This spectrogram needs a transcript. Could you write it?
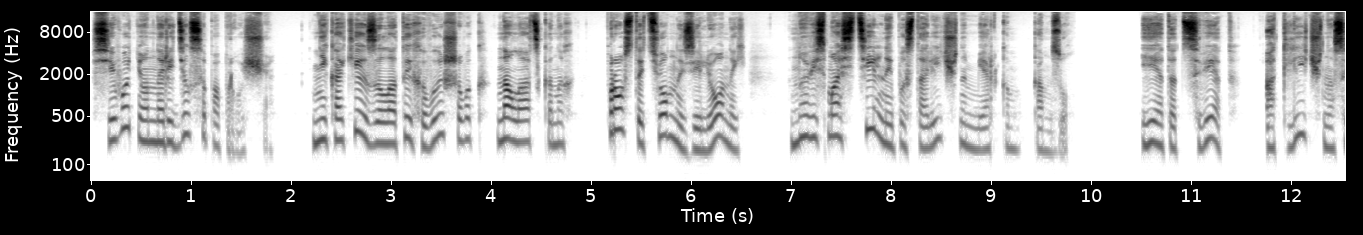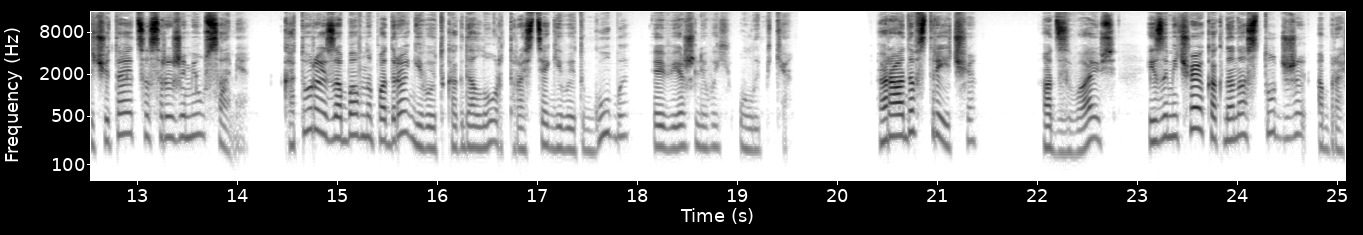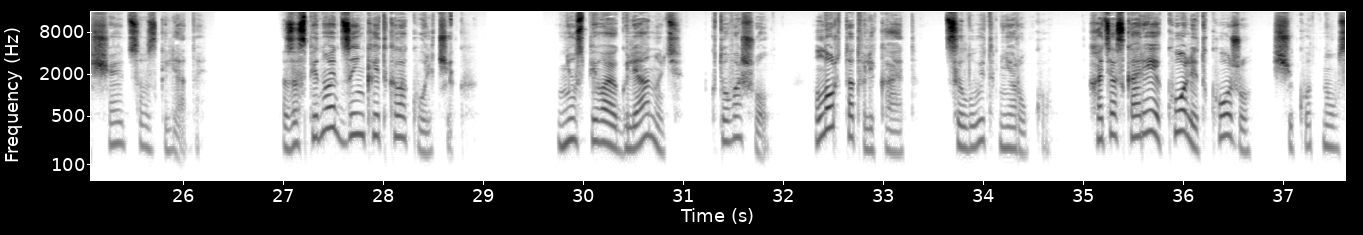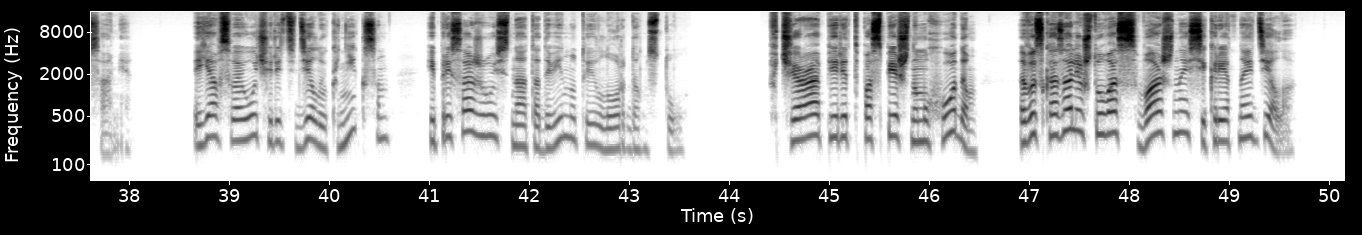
Сегодня он нарядился попроще. Никаких золотых вышивок на лацканах, просто темно зеленый но весьма стильный по столичным меркам камзол. И этот цвет отлично сочетается с рыжими усами, которые забавно подрагивают, когда лорд растягивает губы вежливой улыбке. «Рада встрече!» Отзываюсь и замечаю, как на нас тут же обращаются взгляды. За спиной дзынькает колокольчик. Не успеваю глянуть, кто вошел. Лорд отвлекает, целует мне руку. Хотя скорее колет кожу щекотно усами. Я, в свою очередь, делаю книксон и присаживаюсь на отодвинутый лордом стул. Вчера перед поспешным уходом вы сказали, что у вас важное секретное дело,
